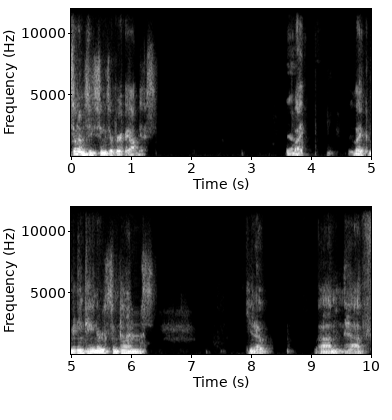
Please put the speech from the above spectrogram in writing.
sometimes these things are very obvious. Yeah. Like, like maintainers sometimes, you know, um, have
